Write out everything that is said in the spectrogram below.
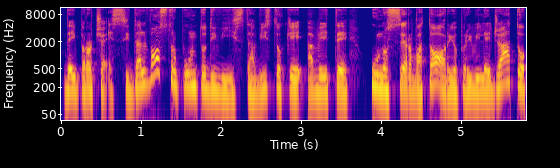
dei processi. Dal vostro punto di vista, visto che avete un osservatorio privilegiato,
